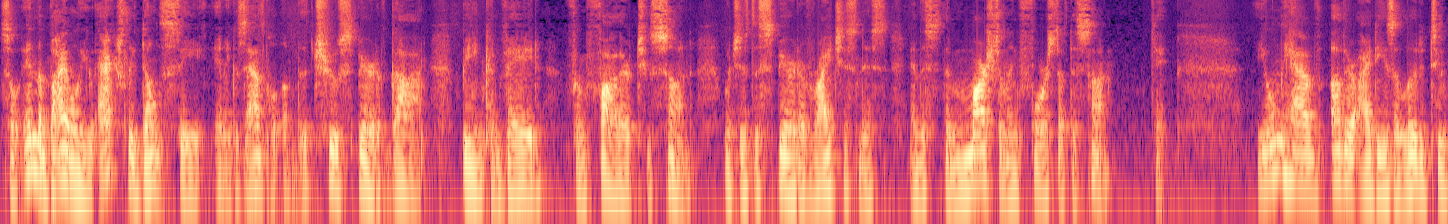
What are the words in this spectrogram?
So in the Bible, you actually don't see an example of the true Spirit of God being conveyed from Father to Son, which is the Spirit of righteousness and this the marshaling force of the Son. You only have other ideas alluded to,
